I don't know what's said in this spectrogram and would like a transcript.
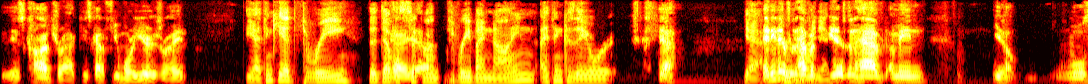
his contract, he's got a few more years, right? Yeah, I think he had three. The Devils yeah, yeah. on three by nine. I think because they were. Yeah, yeah, and he doesn't have a. He doesn't have. I mean, you know, we'll.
